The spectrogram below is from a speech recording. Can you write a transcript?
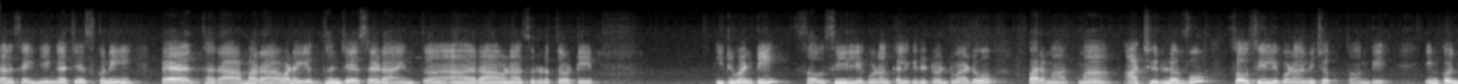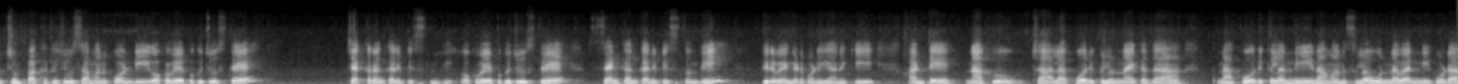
తన సైన్యంగా చేసుకుని పెద్ద రామ రావణ యుద్ధం చేశాడు ఆయనతో ఆ రావణాసురుడితోటి. ఇటువంటి సౌశీల్య గుణం కలిగినటువంటి వాడు పరమాత్మ. ఆ చిరునవ్వు సౌశీల్య గుణాన్ని చెప్తోంది. ఇంకొంచెం పక్కకి చూసామనుకోండి ఒకవైపుకు చూస్తే చక్రం కనిపిస్తుంది ఒకవైపుకు చూస్తే శంఖం కనిపిస్తుంది తిరువెంకటమడియానికి అంటే నాకు చాలా కోరికలు ఉన్నాయి కదా నా కోరికలన్నీ నా మనసులో ఉన్నవన్నీ కూడా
